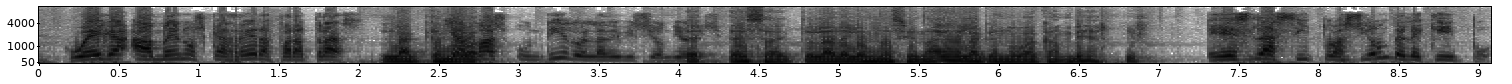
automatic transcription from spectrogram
juega a menos carreras para atrás la que y a más hundido en la división. Dionisio. Eh, exacto, la de los nacionales es la que no va a cambiar. es la situación del equipo,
